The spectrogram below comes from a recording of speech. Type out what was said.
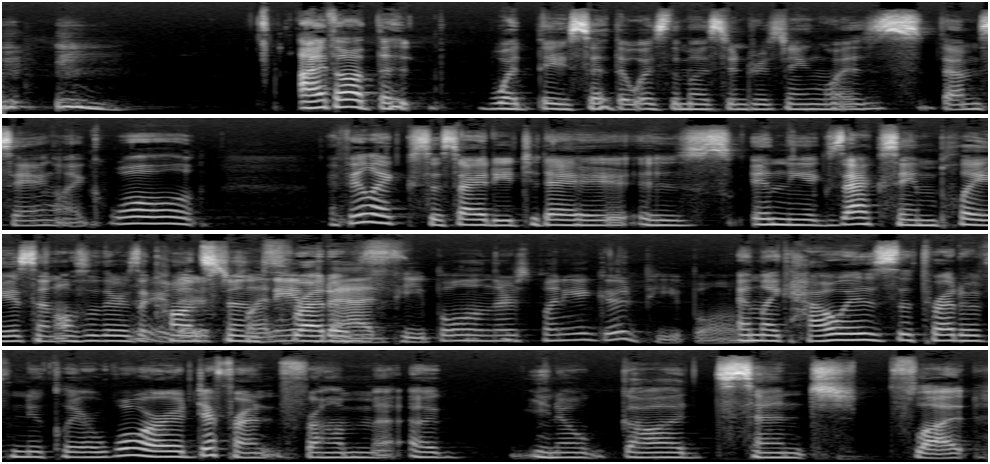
I thought that what they said that was the most interesting was them saying, like, well, I feel like society today is in the exact same place. And also there's a There's constant plenty threat of of, bad people and there's plenty of good people. and like, how is the threat of nuclear war different from a, you know, God sent flood?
